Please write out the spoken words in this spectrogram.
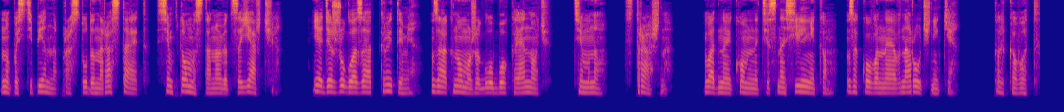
Но постепенно простуда нарастает, симптомы становятся ярче. Я держу глаза открытыми, за окном уже глубокая ночь. Темно, страшно. В одной комнате с насильником, закованная в наручники. Только вот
